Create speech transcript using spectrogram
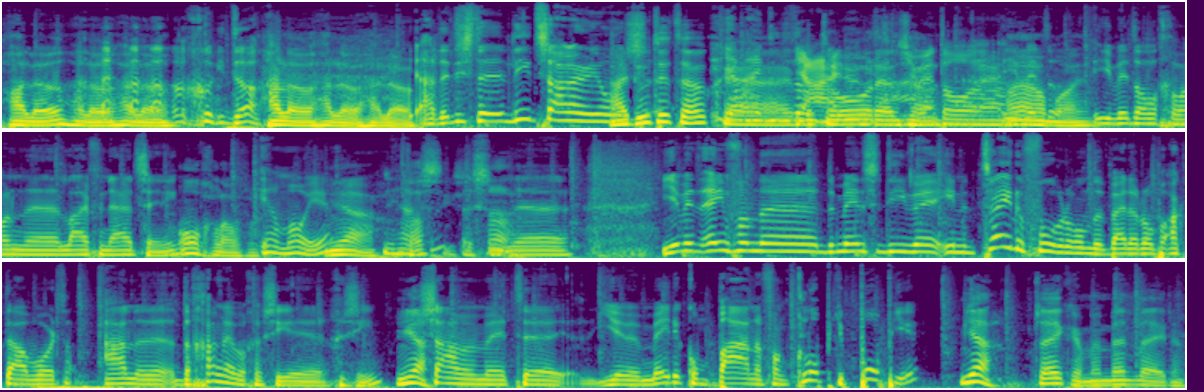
Hallo, hallo, hallo. goeiedag. hallo, hallo, hallo. Ja, dit is de leadzanger, jongens. Hij doet het ook. Ja, hij eh, doet het ook. horen en zo. Je bent al... Je, Ah, bent, al- mooi. je bent al gewoon eh, live in de uitzending. Ongelooflijk. Ja, mooi hè? Ja, Ja, fantastisch. dat is Ja. een, eh, je bent een van de, de mensen die we in de tweede voorronde bij de Rob Akda wordt aan de, de gang hebben gezien. gezien. Ja. Samen met eh, je medecompanen van Klopje Popje. Ja, zeker. Mijn bandleden.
